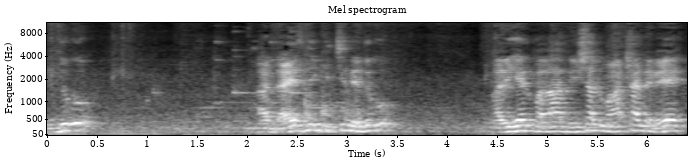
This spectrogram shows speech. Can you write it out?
ఎందుకు? ఆ డయస్ నీకు ఇచ్చింది ఎందుకు? పదిహేను పదహారు నిమిషాలు మాట్లాడినవే.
